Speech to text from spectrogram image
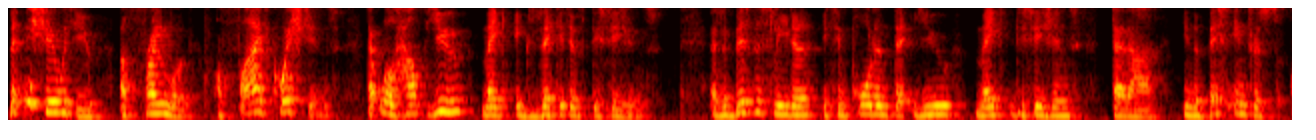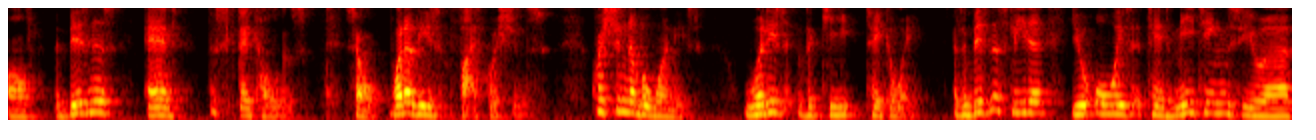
let me share with you a framework of five questions that will help you make executive decisions. As a business leader, it's important that you make decisions that are in the best interests of the business and the stakeholders. So what are these five questions? Question number one is, what is the key takeaway? As a business leader, you always attend meetings, you uh,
